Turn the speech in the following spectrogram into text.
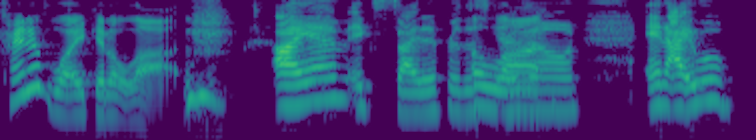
kind of like it a lot. I am excited for the A scare lot. zone, and I will.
